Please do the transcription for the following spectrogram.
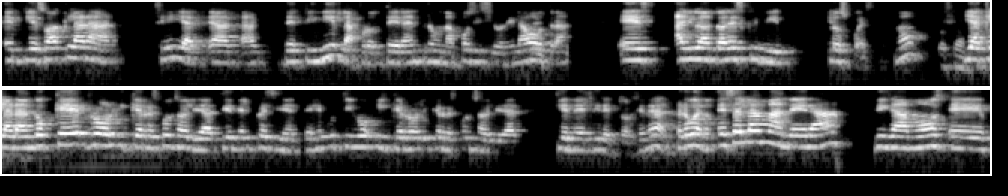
empiezo a aclarar ¿sí? A, definir la frontera entre una posición y la otra, es ayudando a describir los puestos, ¿no? Y aclarando qué rol y qué responsabilidad tiene el presidente ejecutivo y qué rol y qué responsabilidad tiene el director general. Pero bueno, esa es la manera, digamos, eh,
